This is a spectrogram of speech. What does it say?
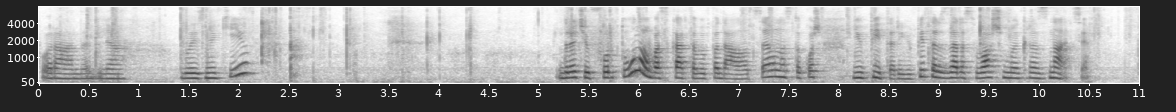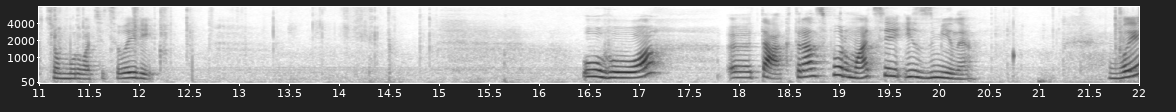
порада для близнюків. До речі, фортуна у вас карта випадала. Це у нас також Юпітер. Юпітер зараз у вашому якраз знаці в цьому році, цілий рік. Ого. Е, так, трансформація і зміни. Ви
